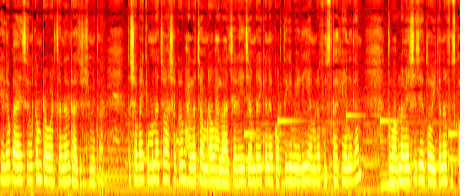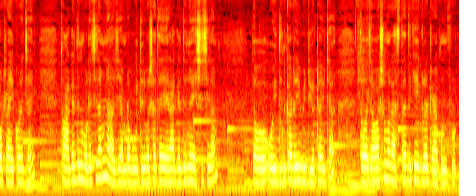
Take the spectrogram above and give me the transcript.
Hello guys welcome to our channel Rajrashmita তো সবাই কেমন আছো? আশা করি ভালো আছো, আমরাও ভালো আছি। আর এই যে আমরা এখানে ঘর থেকে বেরিয়ে আমরা ফুচকা খেয়ে নিলাম। তো ভাবলাম এসেছি তো ওইখানের ফুচকাও ট্রাই করে যাই। তো আগের দিন বলেছিলাম না যে আমরা বৌদির বাসাতে এর আগের দিনও এসেছিলাম। তো ওই দিনকার ওই ভিডিওটা ওইটা। তো যাওয়ার সময় রাস্তার দিকে এগুলো ড্রাগন ফ্রুট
